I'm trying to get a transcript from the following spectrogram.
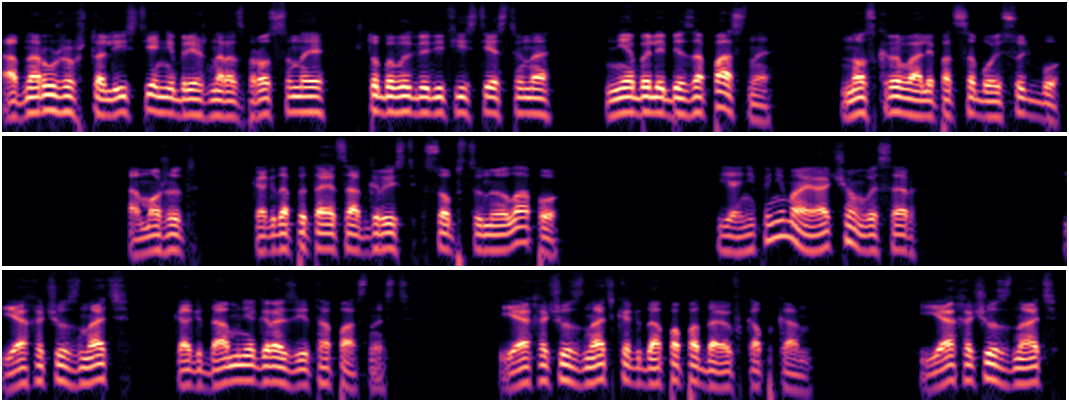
обнаружив, что листья, небрежно разбросанные, чтобы выглядеть естественно, не были безопасны, но скрывали под собой судьбу. А может, когда пытается отгрызть собственную лапу? Я не понимаю, о чем вы, сэр. Я хочу знать, когда мне грозит опасность. Я хочу знать, когда попадаю в капкан. Я хочу знать,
